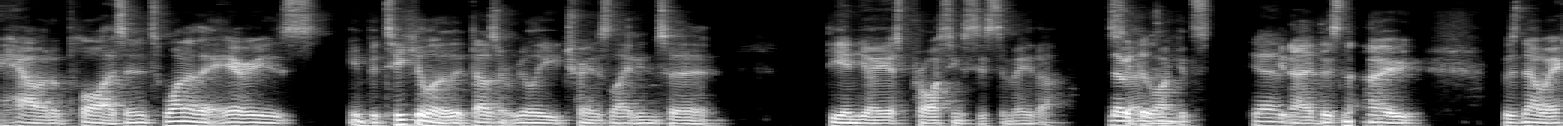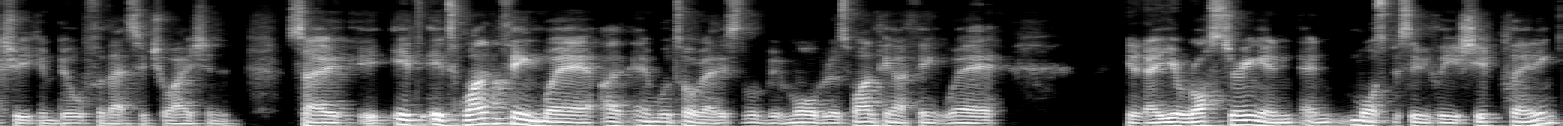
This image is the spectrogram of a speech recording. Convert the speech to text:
how it applies. And it's one of the areas in particular that doesn't really translate into the NDIS pricing system either. No, so it doesn't. like it's Yeah. you know, there's no there's no extra you can bill for that situation. So it, it, it's one thing where, I, and we'll talk about this a little bit more, but it's one thing I think where, you know, your rostering and, and more specifically your shift planning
